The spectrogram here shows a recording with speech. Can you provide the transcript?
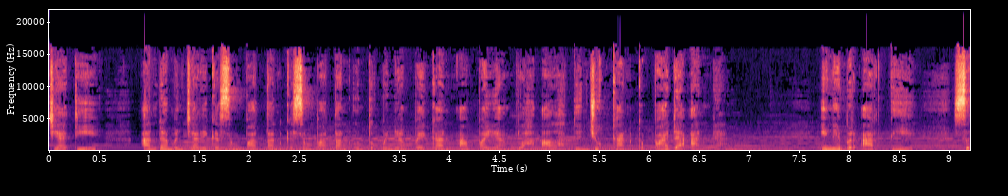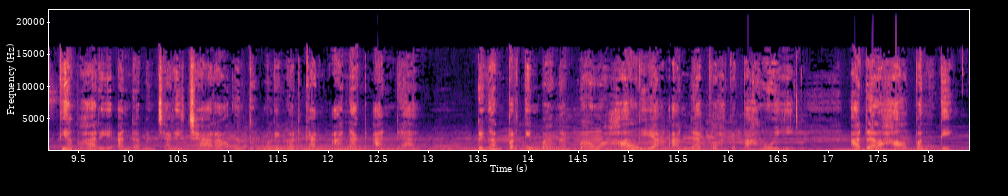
Jadi, anda mencari kesempatan-kesempatan untuk menyampaikan apa yang telah Allah tunjukkan kepada Anda. Ini berarti setiap hari Anda mencari cara untuk melibatkan anak Anda dengan pertimbangan bahwa hal yang Anda telah ketahui adalah hal penting.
